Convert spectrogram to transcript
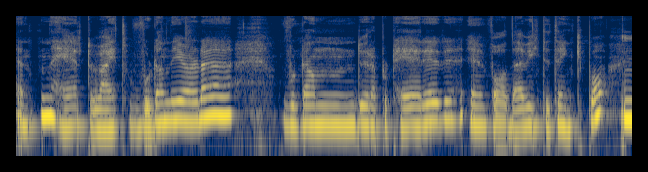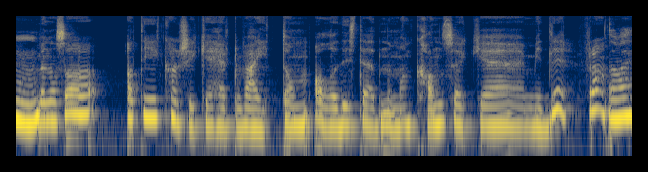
enten helt veit hvordan de gjør det, hvordan du rapporterer, eh, hva det er viktig å tenke på, Mm. men også at de kanskje ikke helt veit om alle de stedene man kan søke midler fra. Nei.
